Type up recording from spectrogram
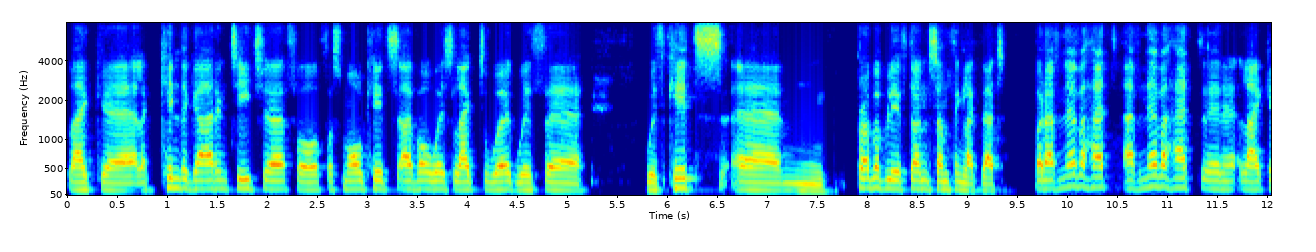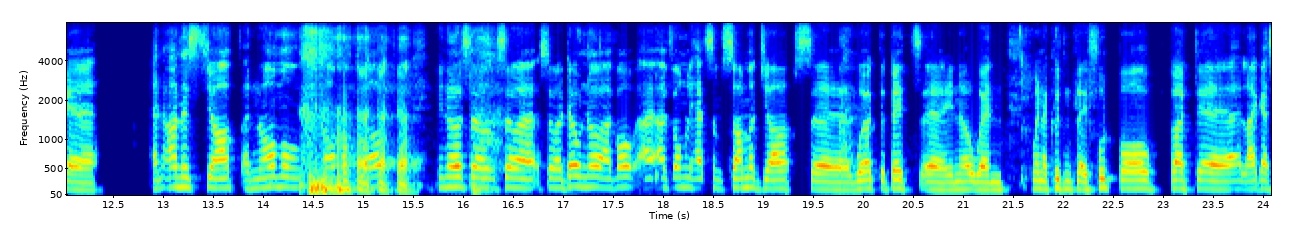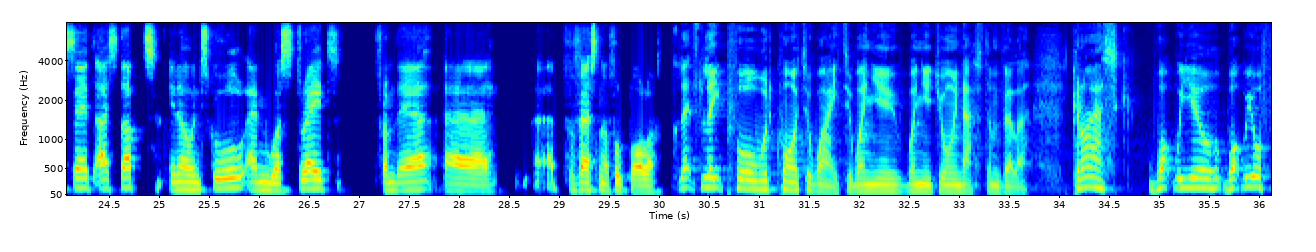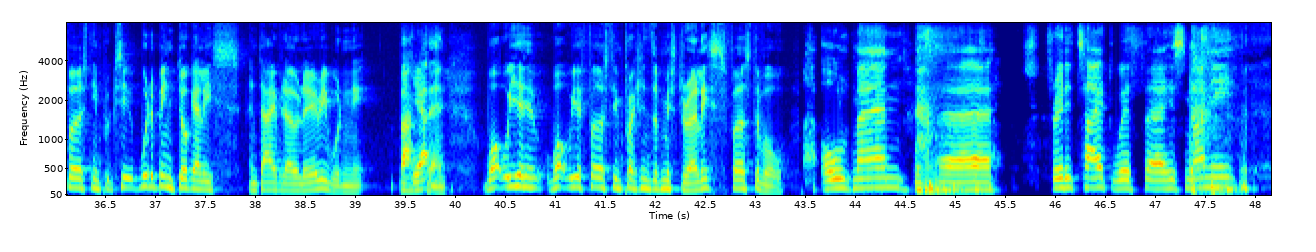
like uh, like kindergarten teacher for for small kids. I've always liked to work with uh, with kids. Um, probably have done something like that but I've never had I've never had uh, like a an honest job, a normal normal job, you know. So so uh, so I don't know. I've o- I've only had some summer jobs, uh, worked a bit, uh, you know, when when I couldn't play football. But uh, like I said, I stopped, you know, in school and was straight from there. Uh, a professional footballer. Let's leap forward quite a way to when you when you joined Aston Villa. Can I ask what were your what were your first impressions? It would have been Doug Ellis and David O'Leary, wouldn't it? Back yep. then. What were your What were your first impressions of Mr. Ellis? First of all, old man, uh, pretty tight with uh, his money.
